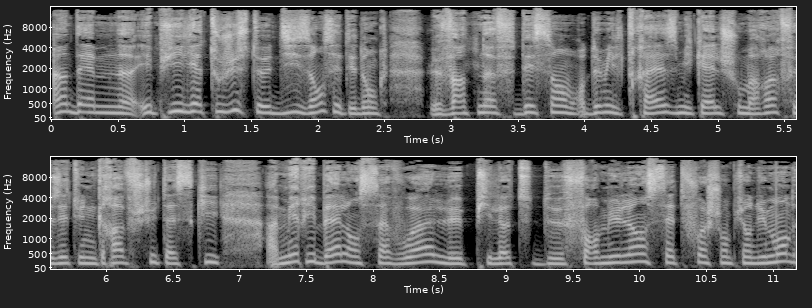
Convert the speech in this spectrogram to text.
indemnes. Et puis il y a tout juste dix ans, c'était donc le 29 décembre 2013, Michael Schumacher faisait une grave chute à ski à Méribel en Savoie. Le pilote de Formule Formule 1, sept fois champion du monde,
